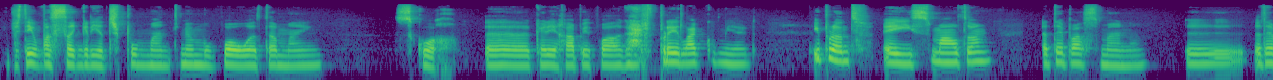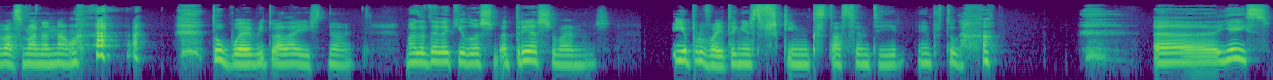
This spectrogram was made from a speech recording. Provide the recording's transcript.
E depois tem uma sangria de espumante, mesmo boa também. Socorro. Uh, quero ir rápido para o Algarve para ir lá comer. E pronto, é isso, malta. Até para a semana. Uh, até para a semana, não. Estou bem habituada a isto, não é? Mas até daqui a, duas, a três semanas. E aproveitem este fresquinho que se está a sentir em Portugal. uh, e é isso,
